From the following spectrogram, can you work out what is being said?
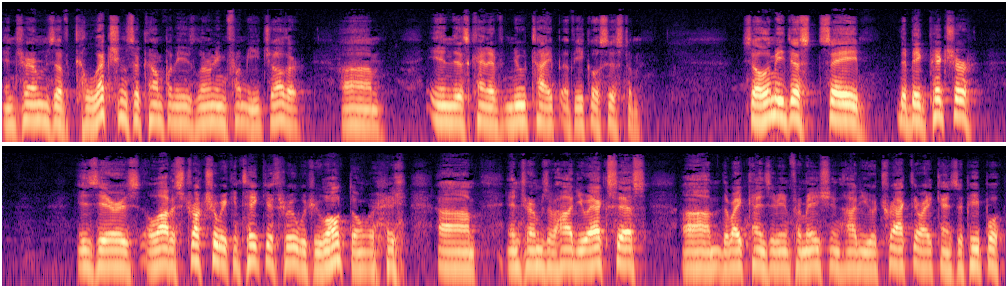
in terms of collections of companies learning from each other um, in this kind of new type of ecosystem. So let me just say the big picture is there's a lot of structure we can take you through, which we won't, don't worry, um, in terms of how do you access um, the right kinds of information, how do you attract the right kinds of people,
